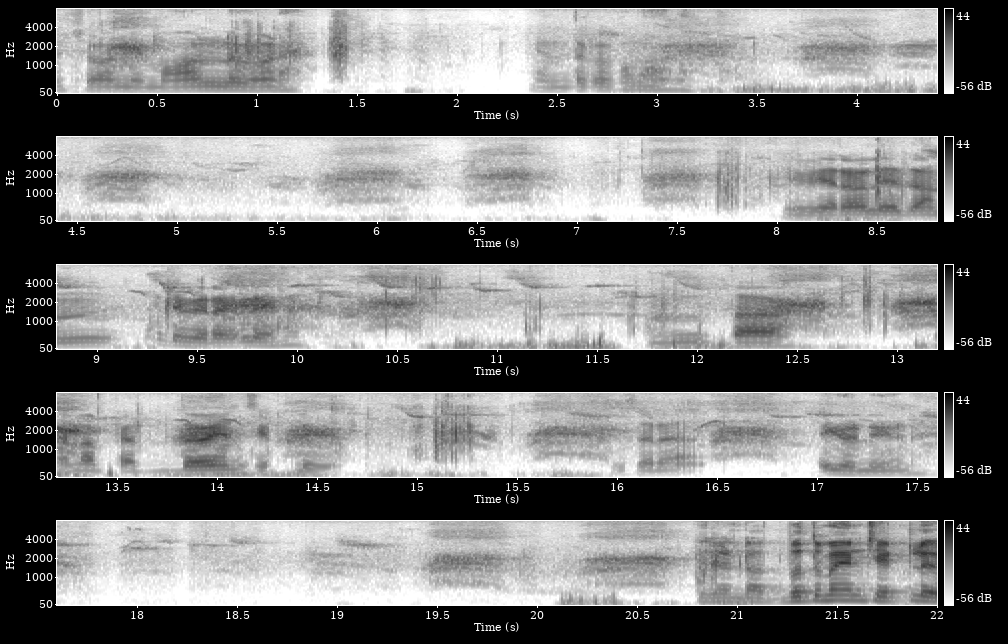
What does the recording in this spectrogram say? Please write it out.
చూడండి మాన్లు కూడా ఎంత ఒక మాన్ ఇవి విరగలేదు అంత విరగలేదు. అంత చాలా పెద్దవైన చెట్లు ఇవి. చూసారా? ఇగండి. ఇలాంటి అద్భుతమైన చెట్లు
